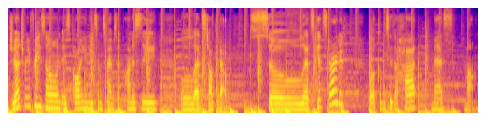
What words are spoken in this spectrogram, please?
judgment free zone is all you need sometimes, and honestly, let's talk it out. So let's get started. Welcome to the Hot Mess Mom.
